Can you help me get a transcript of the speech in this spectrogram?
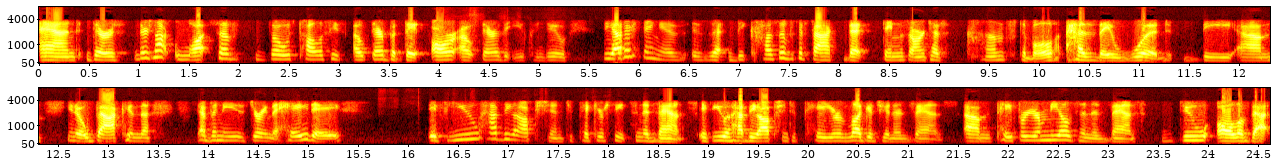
and there's there's not lots of those policies out there, but they are out there that you can do. The other thing is is that because of the fact that things aren't as comfortable as they would be, um, you know, back in the 70s during the heyday, if you have the option to pick your seats in advance, if you have the option to pay your luggage in advance, um, pay for your meals in advance, do all of that.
